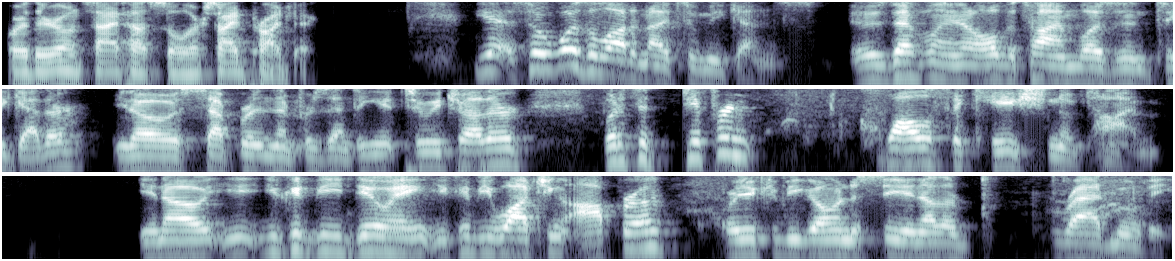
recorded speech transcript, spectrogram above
or their own side hustle or side project? Yeah, so it was a lot of nights and weekends. It was definitely all the time wasn't together. You know, it was separate and then presenting it to each other. But it's a different qualification of time. You know, you, you could be doing, you could be watching opera, or you could be going to see another rad movie.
